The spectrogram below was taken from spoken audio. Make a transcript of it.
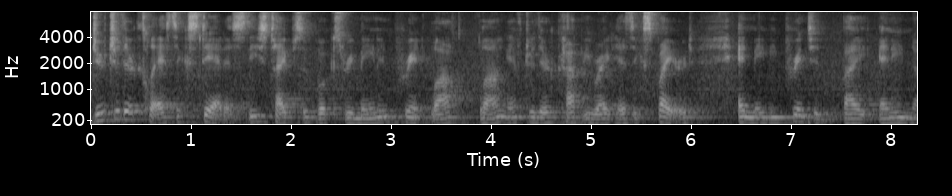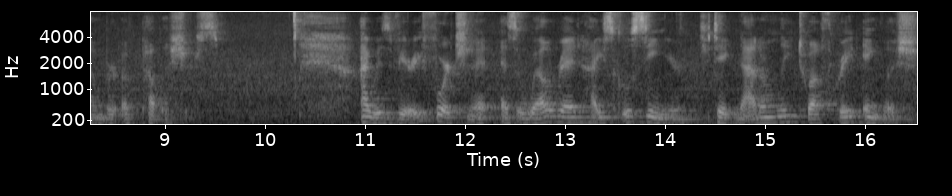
Due to their classic status, these types of books remain in print long, after their copyright has expired and may be printed by any number of publishers. I was very fortunate as a well read high school senior to take not only 12th grade English,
